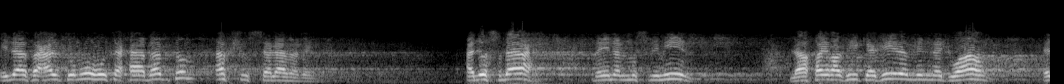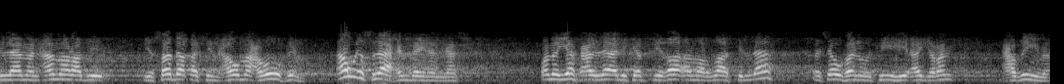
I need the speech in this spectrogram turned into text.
إذا فعلتموه تحاببتم؟ أفشوا السلام بينكم. الإصلاح بين المسلمين لا خير في كثير من نجواهم إلا من أمر بصدقة أو معروف أو إصلاح بين الناس. ومن يفعل ذلك ابتغاء مرضات الله فسوف نؤتيه أجرا عظيما.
